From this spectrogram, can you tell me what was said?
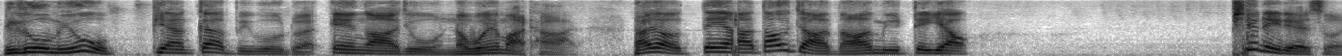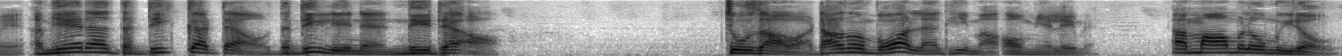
ဒီလိုမျိုးကိုပြန်ကတ်ပြီးဖို့အတွက်အင်္ဂါကြိုနဝဲမှာထားတယ်ဒါကြောင့်တင်ဟာတောက်ကြသားမီတစ်ယောက်ဖြစ်နေတယ်ဆိုရင်အမြဲတမ်းတတိကတ်တက်အောင်တတိလေးနဲ့နေတတ်အောင်စူးစမ်းပါဒါဆိုဘဝလန်ခီမှာအောင်မြင်လိမ့်မယ်အမှားမလုပ်မိတော့ဘူး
